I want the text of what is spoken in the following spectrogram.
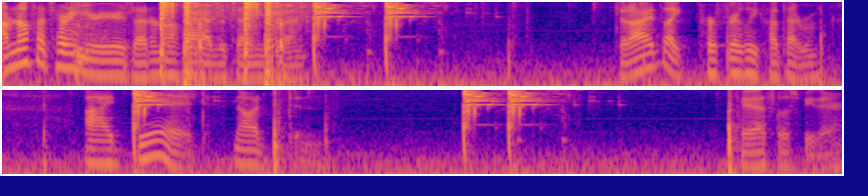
I don't know if that's hurting your ears. I don't know if I have the settings done. Did I, like, perfectly cut that room? I did. No, I didn't. Okay, that's supposed to be there.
